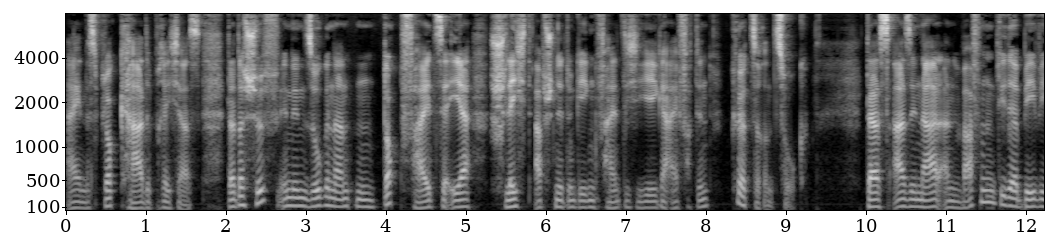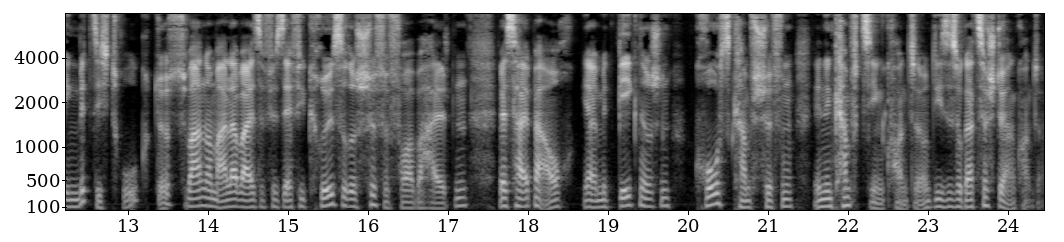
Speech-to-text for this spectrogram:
eines Blockadebrechers, da das Schiff in den sogenannten Dogfights ja eher schlecht abschnitt und gegen feindliche Jäger einfach den kürzeren zog. Das Arsenal an Waffen, die der B-Wing mit sich trug, das war normalerweise für sehr viel größere Schiffe vorbehalten, weshalb er auch ja mit gegnerischen Großkampfschiffen in den Kampf ziehen konnte und diese sogar zerstören konnte.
